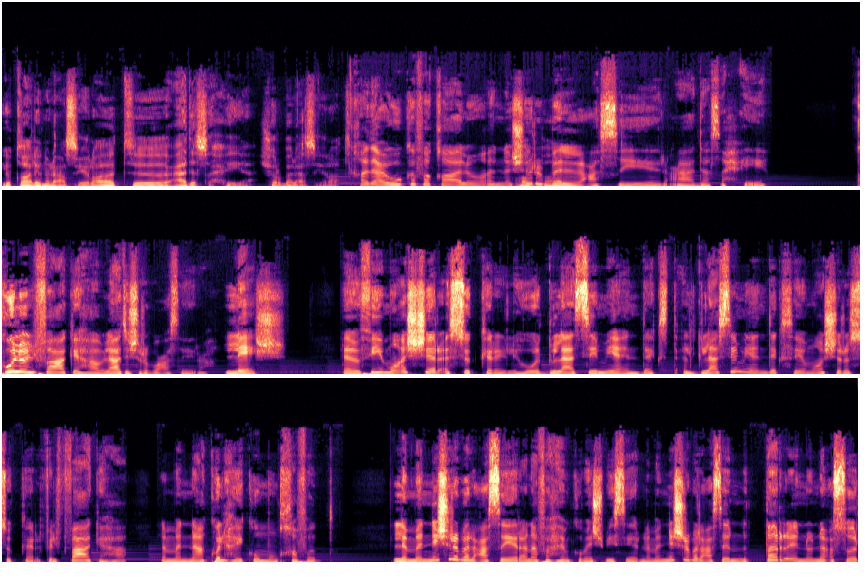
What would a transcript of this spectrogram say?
يقال انه العصيرات آه، عادة صحية شرب العصيرات. خدعوك فقالوا أن شرب أوبا. العصير عادة صحية. كلوا الفاكهة ولا تشربوا عصيرة. ليش؟ لأنه في مؤشر السكري اللي هو ال glycemia index ال glycemia index هي مؤشر السكر في الفاكهة لما ناكلها يكون منخفض. لما نشرب العصير أنا أفهمكم إيش بيصير. لما نشرب العصير نضطر إنه نعصر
